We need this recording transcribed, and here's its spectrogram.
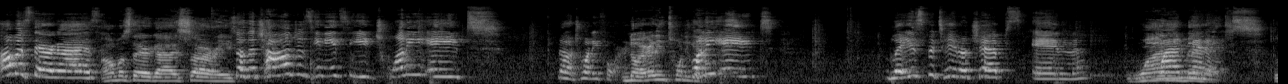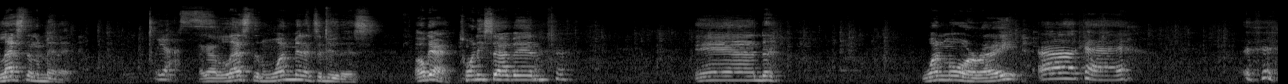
Almost there, guys. Almost there, guys. Sorry. So the challenge is he needs to eat 28, no, 24. no, I gotta eat 28. 28 Lay's potato chips in One, one minute. minute. Less than a minute. Yes. I got less than one minute to do this. Okay, 27. and one more, right? Okay.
